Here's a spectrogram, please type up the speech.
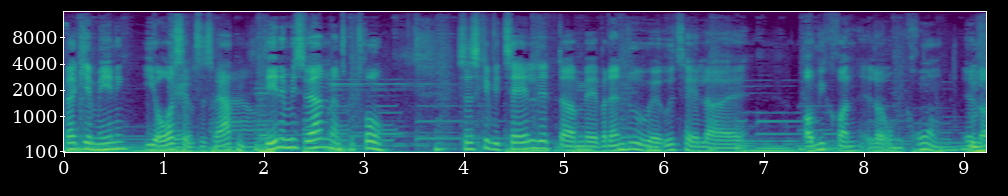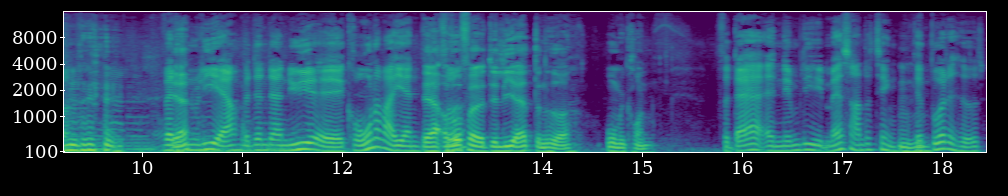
Hvad giver mening i oversættelsesverdenen? Det er nemlig sværere, end man skulle tro. Så skal vi tale lidt om, øh, hvordan du øh, udtaler øh, omikron, eller omikron, eller hvad Ja. det nu lige er, med den der nye øh, coronavariant. Ja, og hvorfor det lige er, at den hedder Omikron. For der er nemlig masser af andre ting, Mhm. mm-hmm. den burde have heddet,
